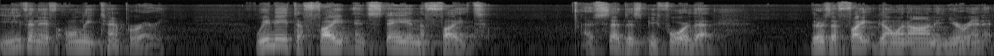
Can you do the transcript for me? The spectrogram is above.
even if only temporary. We need to fight and stay in the fight. I've said this before that there's a fight going on and you're in it.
